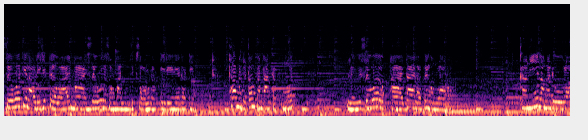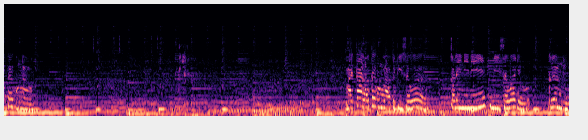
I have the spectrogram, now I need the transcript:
เซิร์ฟเวอร์ที่เรารีจิสเตอร์ไว้ my server 2012.ddnet.net เพรามันจะต้องสัมพันธ์กับโฮสต์หรือเซิร์ฟเวอร์ภายใต้เราเตอร์ของเรา คราวนี้เรามาดูเราเตอร์ของเราภายใต้เราเตอร์ของเราจะมีเซิร์ฟเวอร์ กรณีนี้มีเซิร์ฟเวอร์อยู่เครื่องหนึ่ง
